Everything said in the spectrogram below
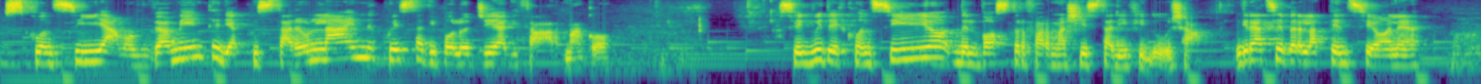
Sconsigliamo vivamente di acquistare online questa tipologia di farmaco. Seguite il consiglio del vostro farmacista di fiducia. Grazie per l'attenzione.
